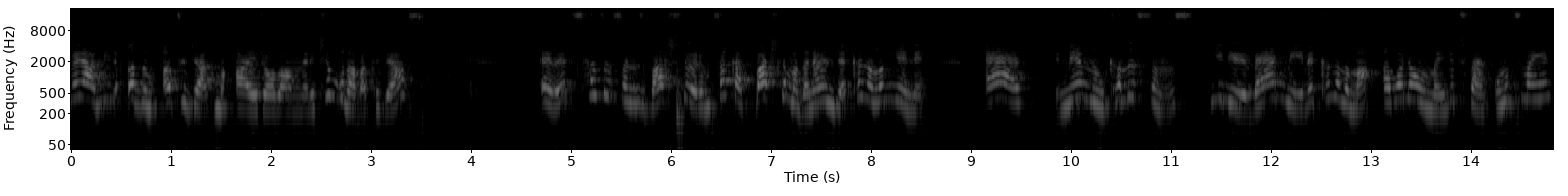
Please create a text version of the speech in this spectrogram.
veya bir adım atacak mı ayrı olanlar için buna bakacağız. Evet, hazırsanız başlıyorum. Fakat başlamadan önce kanalım yeni. Eğer memnun kalırsanız videoyu beğenmeyi ve kanalıma abone olmayı lütfen unutmayın.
